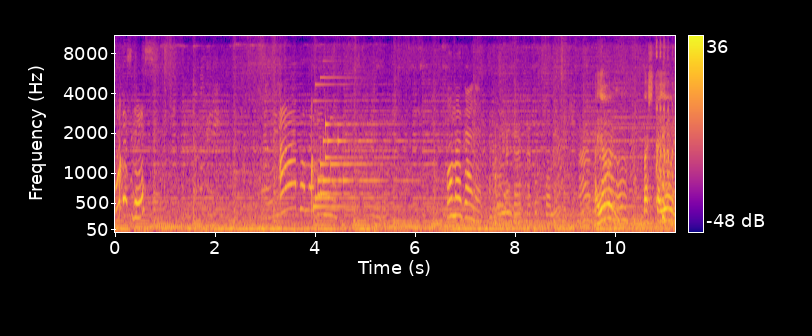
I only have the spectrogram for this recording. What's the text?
What is this? Ah, pomegranate. Pomegranate. Ayun, basta yun.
